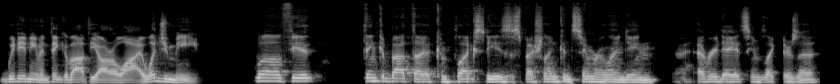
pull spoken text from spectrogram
we didn't even think about the ROI, what do you mean? Well, if you think about the complexities, especially in consumer lending, uh, every day it seems like there's a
